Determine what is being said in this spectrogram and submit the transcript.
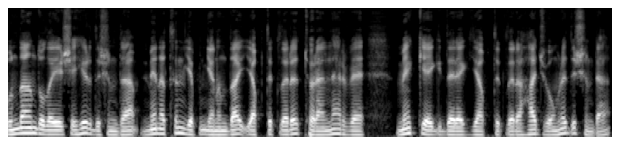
Bundan dolayı şehir dışında Menat'ın yanında yaptıkları törenler ve Mekke'ye giderek yaptıkları hac ve umre dışında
